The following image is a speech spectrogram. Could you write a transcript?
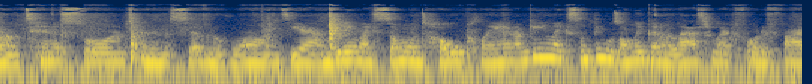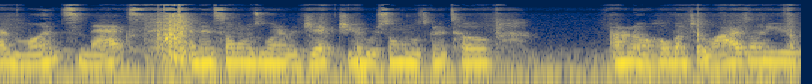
um, Ten of Swords, and then the Seven of Wands. Yeah, I'm getting like someone's whole plan. I'm getting like something was only going to last for like four to five months max, and then someone was going to reject you or someone was going to tell, I don't know, a whole bunch of lies on you.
